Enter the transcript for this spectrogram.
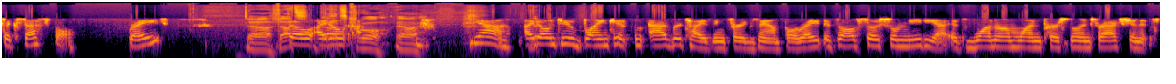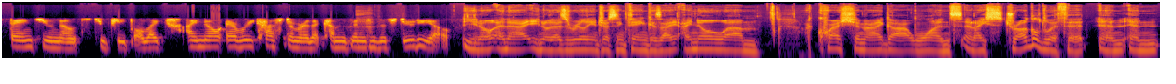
successful, right? Yeah, that's so that's cool. Yeah. Yeah, I don't do blanket advertising, for example, right? It's all social media. It's one on one personal interaction. It's thank you notes to people. Like, I know every customer that comes into the studio. You know, and you know, that's a really interesting thing because I, I know um, a question I got once and I struggled with it. And, and,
